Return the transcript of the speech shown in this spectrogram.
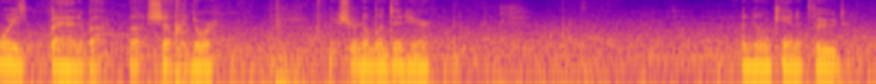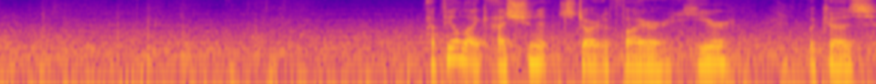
Always bad about not shutting the door. Make sure no one's in here. A Unknown can of food. I feel like I shouldn't start a fire here because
